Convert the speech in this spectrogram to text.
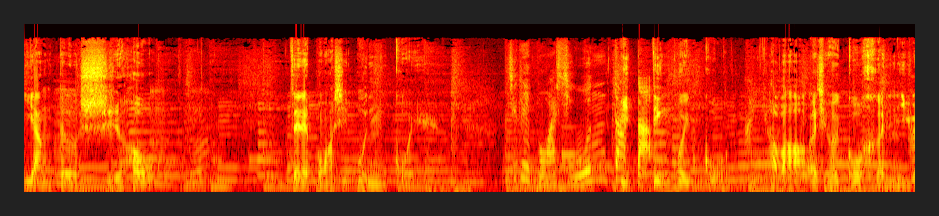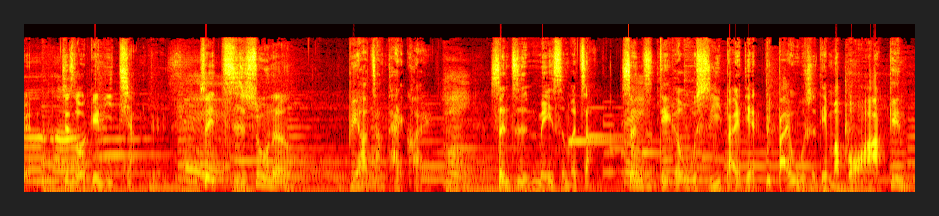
样的时候，这个波是温鬼，这个波是温大大，一定会过，好不好？而且会过很远，这是我跟你讲的。所以指数呢，不要涨太快，甚至没什么涨，甚至跌个五十一百点、一百五十点嘛，不要紧。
